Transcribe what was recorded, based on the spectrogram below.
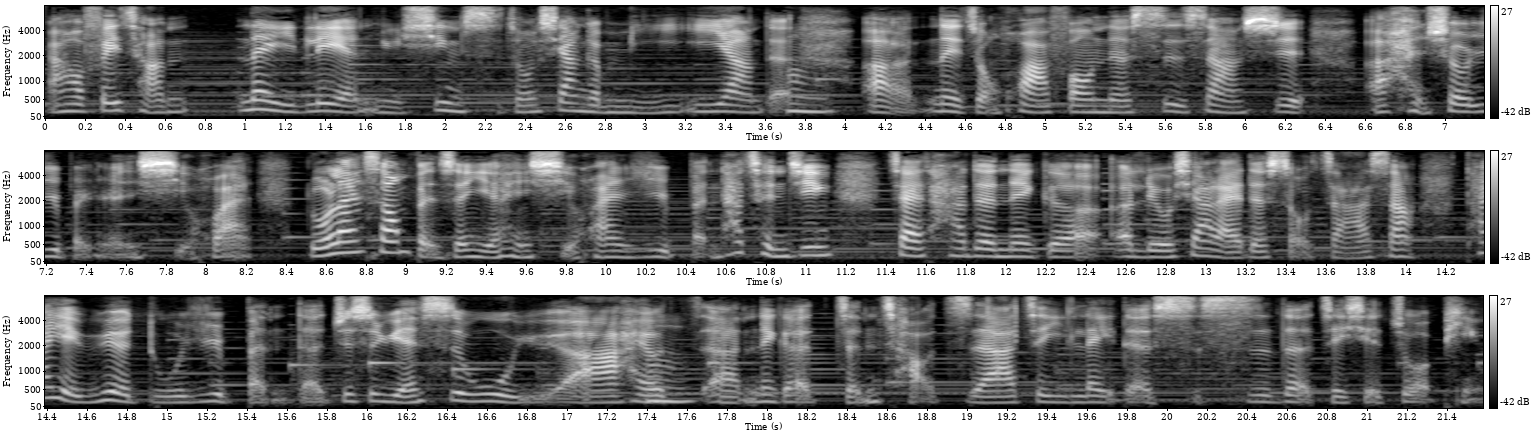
然后非常内敛女性始终像个谜一样的、嗯、呃那种画风呢，事实上是呃很受日本人喜欢。罗兰桑本身也很喜欢日本，他曾经在他的那个呃留下来的手札上，他也阅读日本的，就是《源氏物语》啊，还有、嗯、呃那个《枕草子》啊这一类的史诗的这些作品，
